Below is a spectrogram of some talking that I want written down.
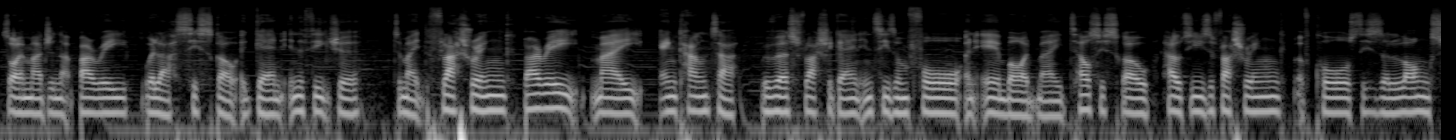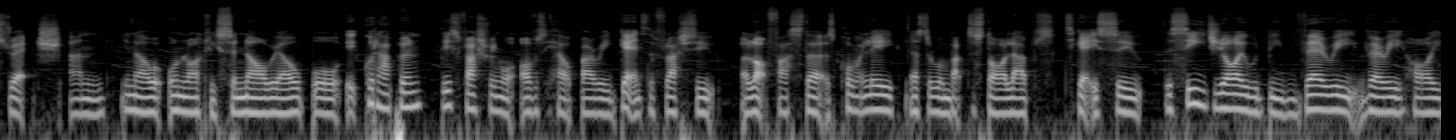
so I imagine that Barry will ask Cisco again in the future to make the Flash ring. Barry may encounter Reverse Flash again in Season 4 and Eobard may tell Cisco how to use the Flash Ring. Of course, this is a long stretch and, you know, unlikely scenario, but it could happen. This Flash Ring will obviously help Barry get into the Flash suit a lot faster as currently he has to run back to Star Labs to get his suit the CGI would be very, very high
